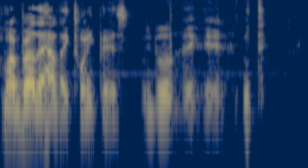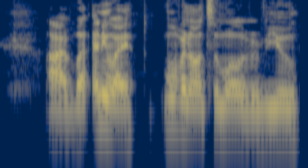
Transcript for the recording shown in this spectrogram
My brother had like twenty pairs. We do it big here. All right, but anyway, moving on to the moral review.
